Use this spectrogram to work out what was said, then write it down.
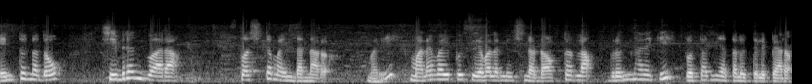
ఎంతున్నదో శిబిరం ద్వారా స్పష్టమైందన్నారు. మరి మన వైపు సేవలందించిన డాక్టర్ల బృందానికి కృతజ్ఞతలు తెలిపారు.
